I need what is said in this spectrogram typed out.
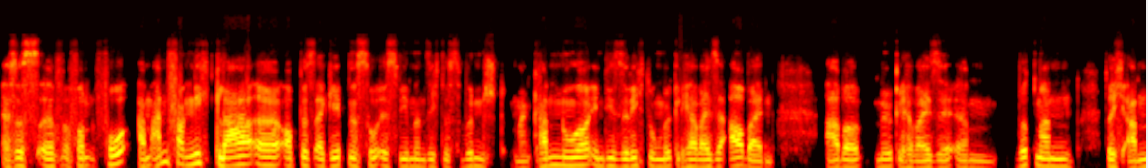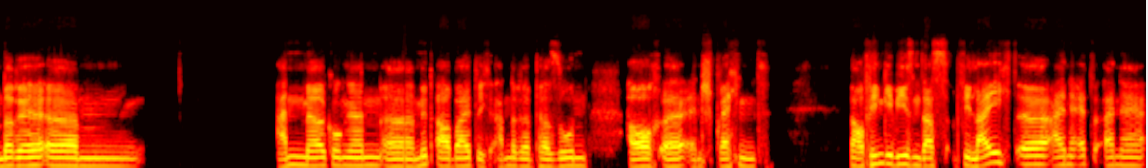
es ist äh, von vor, am Anfang nicht klar, äh, ob das Ergebnis so ist, wie man sich das wünscht. Man kann nur in diese Richtung möglicherweise arbeiten, aber möglicherweise ähm, wird man durch andere ähm, Anmerkungen, äh, Mitarbeit durch andere Personen auch äh, entsprechend darauf hingewiesen, dass vielleicht äh, eine, eine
